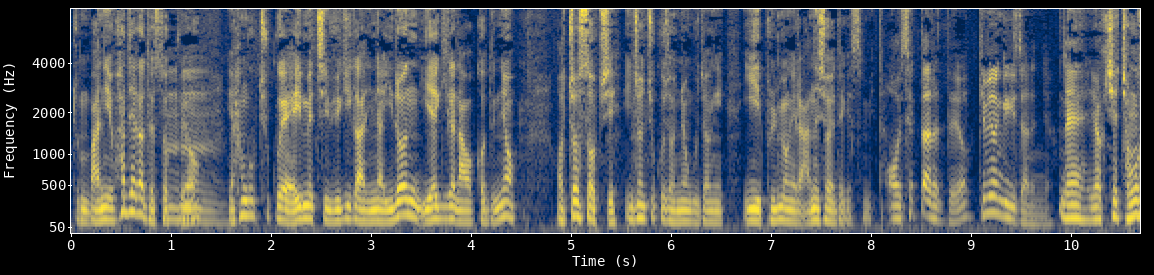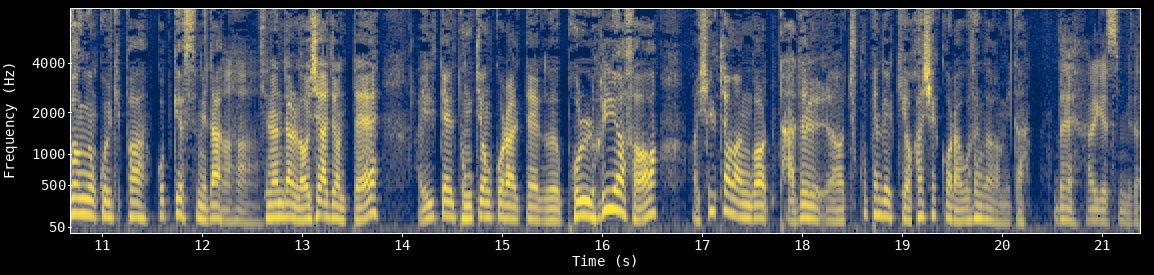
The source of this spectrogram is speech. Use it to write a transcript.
좀 많이 화제가 됐었고요. 음. 이 한국 축구의 A매치 위기가 아니냐 이런 이야기가 나왔거든요. 어쩔 수 없이 인천축구 전용구장이 이 불명예를 안으셔야 되겠습니다. 어, 색다른데요. 김현기 기자는요. 네, 역시 정성용 골키퍼 꼽겠습니다. 아하. 지난달 러시아전 때 1대1 동점골 할 때 그 볼 흘려서 어, 실점한 것 다들 어, 축구 팬들 기억하실 거라고 생각합니다. 네, 알겠습니다.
